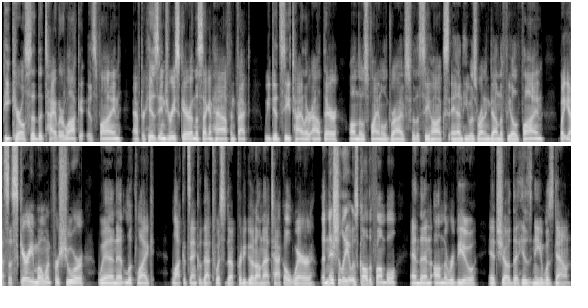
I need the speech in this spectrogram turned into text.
Pete Carroll said that Tyler Lockett is fine after his injury scare in the second half. In fact, we did see Tyler out there on those final drives for the Seahawks, and he was running down the field fine. But yes, a scary moment for sure when it looked like Lockett's ankle got twisted up pretty good on that tackle, where initially it was called a fumble, and then on the review, it showed that his knee was down.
